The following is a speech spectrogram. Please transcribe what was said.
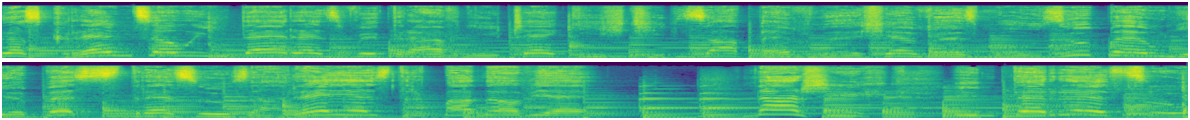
Rozkręcą interes wytrawnicze kiści. Zapewne się wezmą zupełnie bez stresu Za rejestr panowie naszych interesów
